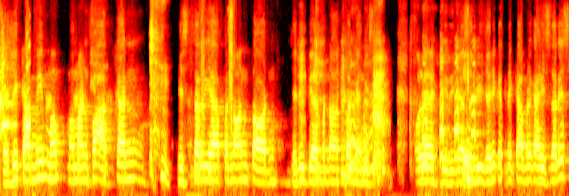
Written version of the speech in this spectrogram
Jadi kami mem- memanfaatkan histeria penonton. Jadi biar penonton yang histeris oleh dirinya sendiri. Jadi ketika mereka histeris,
